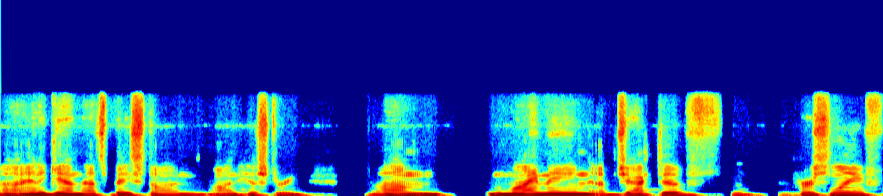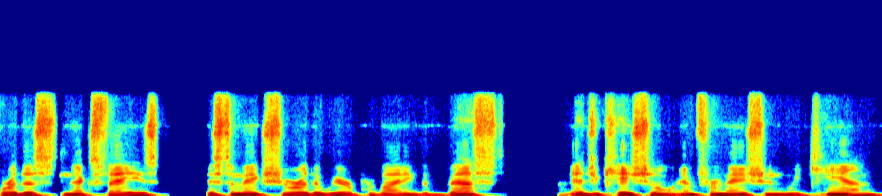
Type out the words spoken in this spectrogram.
Uh, and again, that's based on, on history. Um, my main objective personally for this next phase is to make sure that we are providing the best educational information we can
